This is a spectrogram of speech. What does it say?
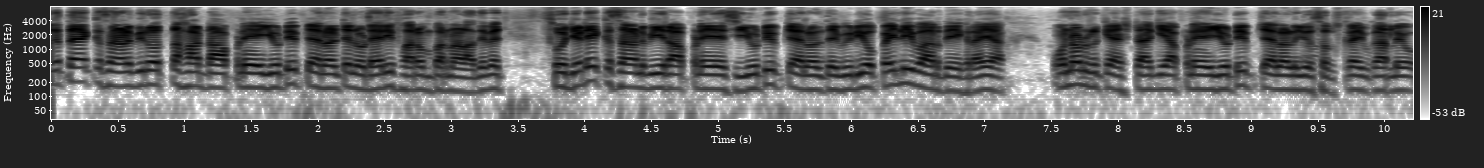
ਸਵਾਗਤ ਹੈ ਕਿਸਾਨ ਵੀਰੋ ਤੁਹਾਡਾ ਆਪਣੇ YouTube channel Dhillon dairy farm Barnala ਦੇ ਵਿੱਚ। ਸੋ ਜਿਹੜੇ ਕਿਸਾਨ ਵੀਰ ਆਪਣੇ ਇਸ YouTube ਚੈਨਲ ਤੇ ਵੀਡੀਓ ਪਹਿਲੀ ਵਾਰ ਦੇਖ ਰਹੇ ਆ ਉਹਨਾਂ ਨੂੰ ਰਿਕਵੈਸਟ ਆ ਕਿ ਆਪਣੇ YouTube ਚੈਨਲ ਨੂੰ ਸਬਸਕ੍ਰਾਈਬ ਕਰ ਲਿਓ।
